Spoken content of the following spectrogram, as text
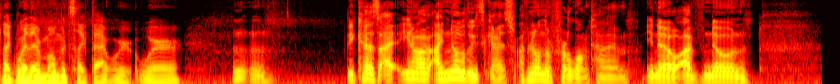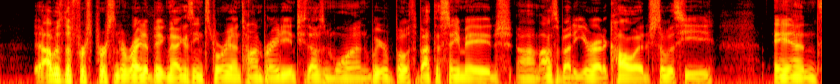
Like, were there moments like that where, where Mm-mm. Because I, you know, I, know these guys. I've known them for a long time. You know, I've known. I was the first person to write a big magazine story on Tom Brady in 2001. We were both about the same age. Um, I was about a year out of college, so was he. And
